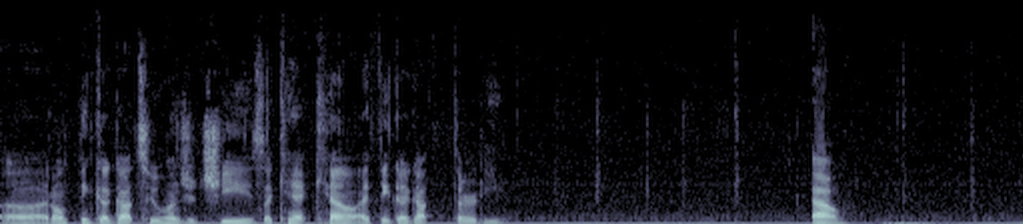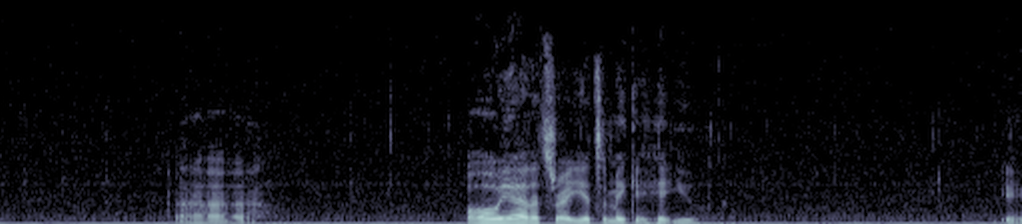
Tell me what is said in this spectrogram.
Uh, I don't think I got 200 cheese. I can't count. I think I got 30. Ow. Uh. Oh yeah, that's right. You have to make it hit you. Yeah.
